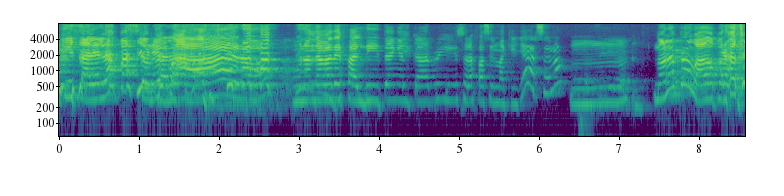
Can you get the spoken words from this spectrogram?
aquí salen las pasiones. Claro. Uno andaba de faldita en el carro y eso era fácil maquillarse, ¿no? Mm, no lo he probado, pero sí.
